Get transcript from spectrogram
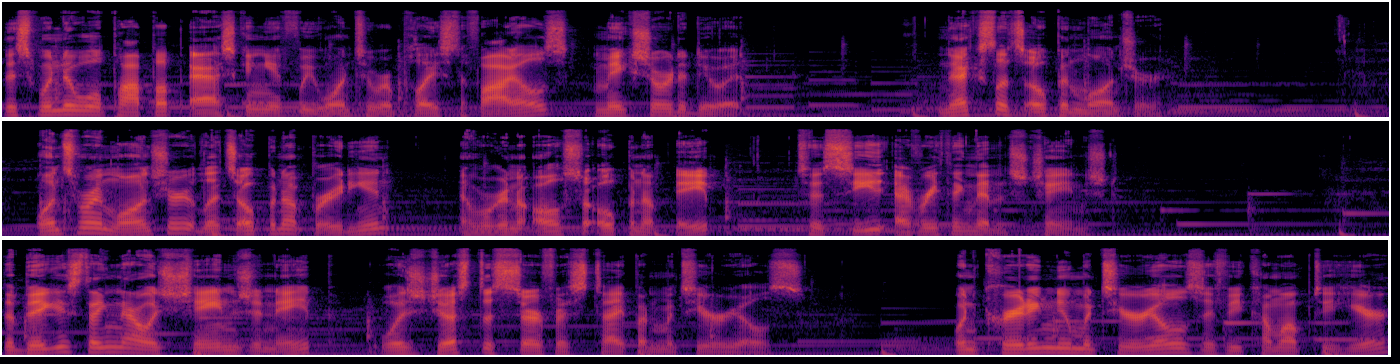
This window will pop up asking if we want to replace the files. Make sure to do it. Next, let's open Launcher. Once we're in Launcher, let's open up Radiant, and we're going to also open up Ape to see everything that has changed. The biggest thing that was changed in Ape was just the surface type and materials. When creating new materials, if you come up to here,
